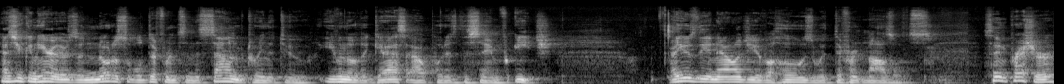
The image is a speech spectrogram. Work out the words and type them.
As you can hear, there's a noticeable difference in the sound between the two, even though the gas output is the same for each. I use the analogy of a hose with different nozzles. Same pressure,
